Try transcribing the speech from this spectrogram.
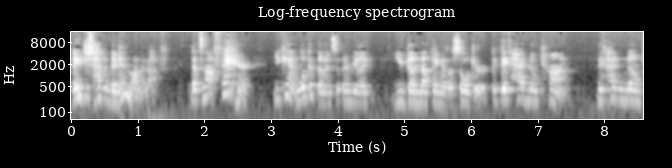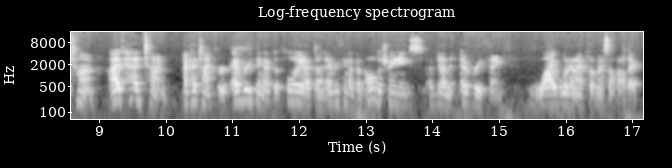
They just haven't been in long enough. That's not fair. You can't look at them and sit there and be like, you've done nothing as a soldier. Like, they've had no time. They've had no time. I've had time. I've had time for everything. I've deployed. I've done everything. I've done all the trainings. I've done everything. Why wouldn't I put myself out there?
